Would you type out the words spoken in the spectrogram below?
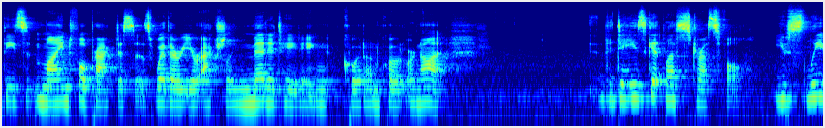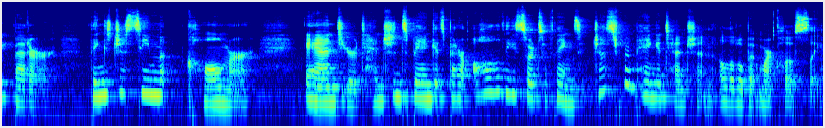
these mindful practices whether you're actually meditating quote unquote or not the days get less stressful you sleep better things just seem calmer and your attention span gets better, all these sorts of things just from paying attention a little bit more closely.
